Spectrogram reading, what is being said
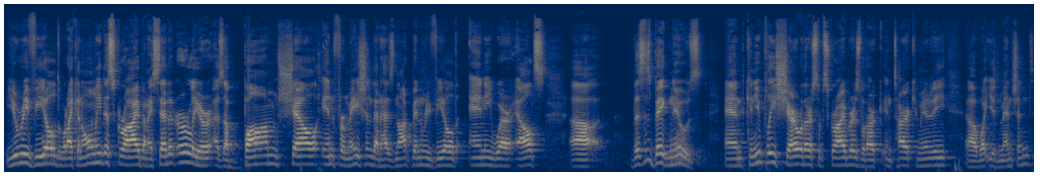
you revealed what I can only describe, and I said it earlier, as a bombshell information that has not been revealed anywhere else. Uh, this is big news. And can you please share with our subscribers, with our entire community, uh, what you'd mentioned?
